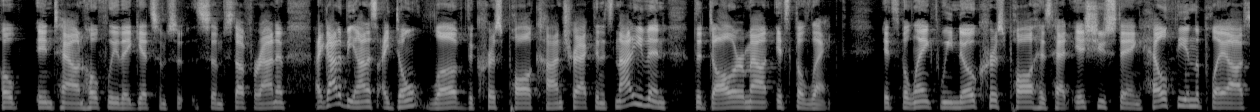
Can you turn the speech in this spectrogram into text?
hope in town. Hopefully they get some some stuff around him. I got to be honest, I don't love the Chris Paul contract and it's not even the dollar amount, it's the length. It's the length. We know Chris Paul has had issues staying healthy in the playoffs.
